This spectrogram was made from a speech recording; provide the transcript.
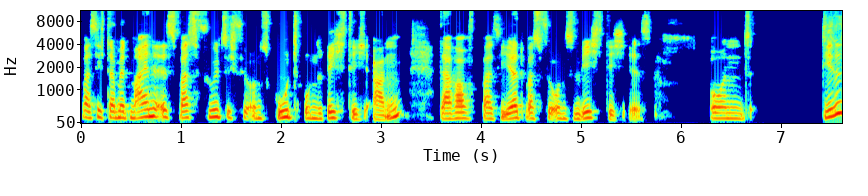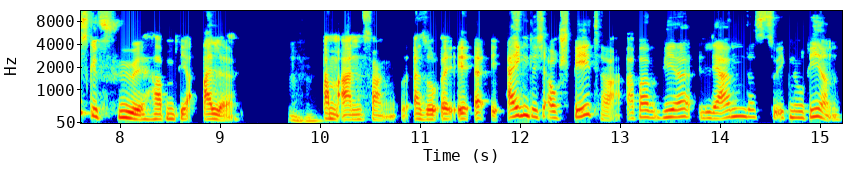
was ich damit meine, ist, was fühlt sich für uns gut und richtig an, darauf basiert, was für uns wichtig ist. Und dieses Gefühl haben wir alle mhm. am Anfang, also äh, äh, eigentlich auch später, aber wir lernen das zu ignorieren.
